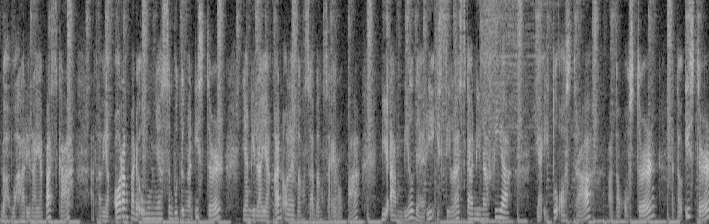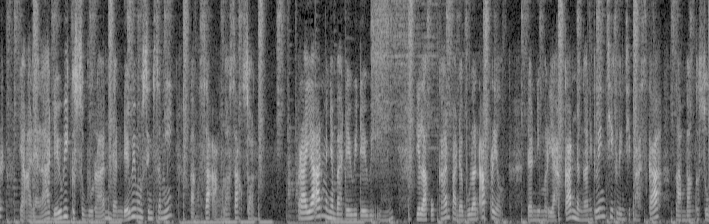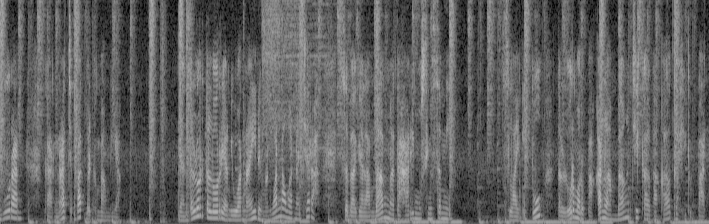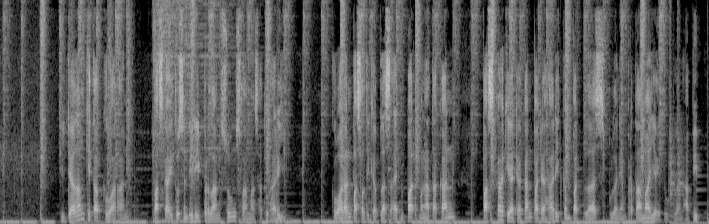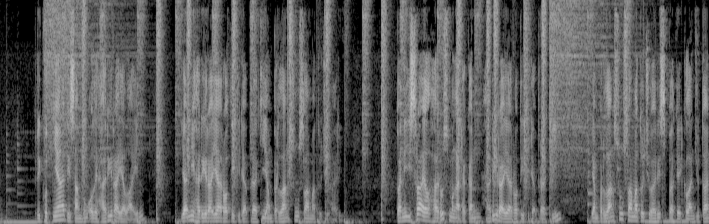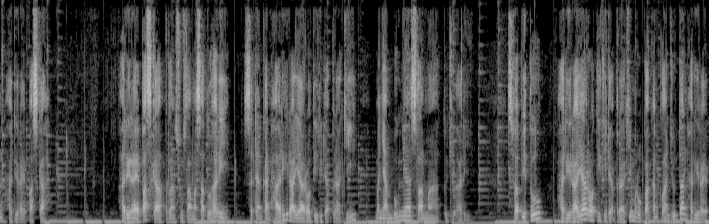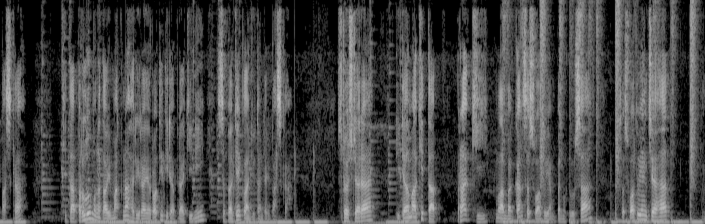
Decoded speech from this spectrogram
bahwa hari raya Paskah atau yang orang pada umumnya sebut dengan Easter yang dirayakan oleh bangsa-bangsa Eropa diambil dari istilah Skandinavia yaitu Ostra atau Ostern atau Easter yang adalah dewi kesuburan dan dewi musim semi bangsa Anglo-Saxon. Perayaan menyembah dewi-dewi ini dilakukan pada bulan April dan dimeriahkan dengan kelinci-kelinci Paskah lambang kesuburan karena cepat berkembang biak. Dan telur-telur yang diwarnai dengan warna-warna cerah sebagai lambang matahari musim semi. Selain itu, telur merupakan lambang cikal bakal kehidupan. Di dalam kitab keluaran, Paskah itu sendiri berlangsung selama satu hari, Keluaran pasal 13 ayat 4 mengatakan Paskah diadakan pada hari ke-14 bulan yang pertama yaitu bulan Abib. Berikutnya disambung oleh hari raya lain, yakni hari raya roti tidak beragi yang berlangsung selama tujuh hari. Bani Israel harus mengadakan hari raya roti tidak beragi yang berlangsung selama tujuh hari sebagai kelanjutan hari raya Paskah. Hari raya Paskah berlangsung selama satu hari, sedangkan hari raya roti tidak beragi menyambungnya selama tujuh hari. Sebab itu, Hari Raya Roti Tidak Beragi merupakan kelanjutan Hari Raya Paskah. Kita perlu mengetahui makna Hari Raya Roti Tidak Beragi ini sebagai kelanjutan dari Paskah. Saudara-saudara, di dalam Alkitab, ragi melambangkan sesuatu yang penuh dosa, sesuatu yang jahat,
